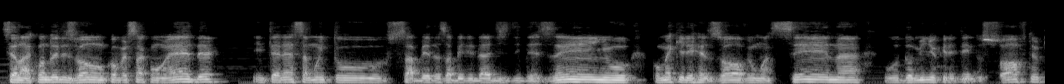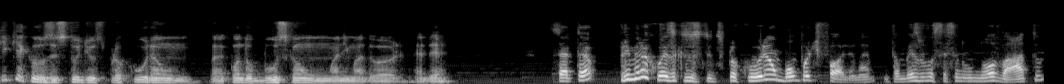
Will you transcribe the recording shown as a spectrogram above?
sei lá, quando eles vão conversar com o Éder, interessa muito saber das habilidades de desenho, como é que ele resolve uma cena, o domínio que ele tem do software. O que é que os estúdios procuram eh, quando buscam um animador, Éder? certo? A primeira coisa que os estúdios procuram é um bom portfólio, né? Então, mesmo você sendo um novato,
